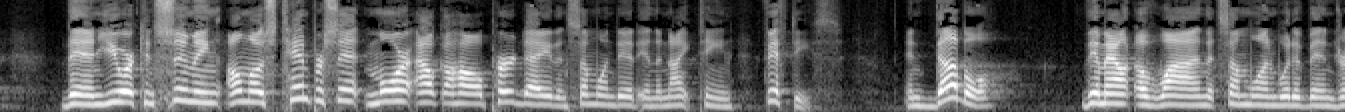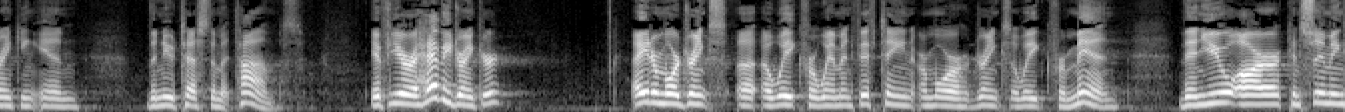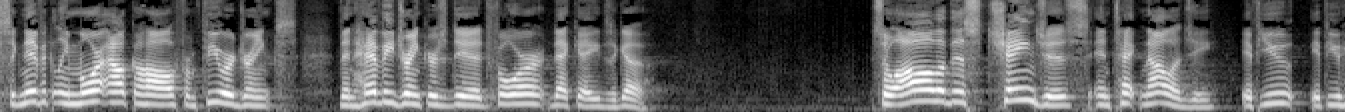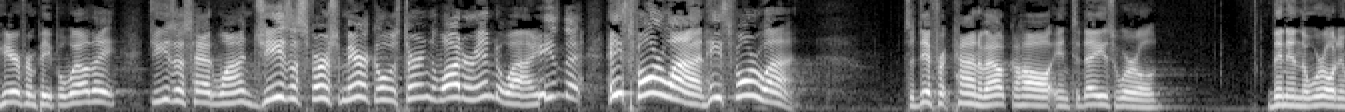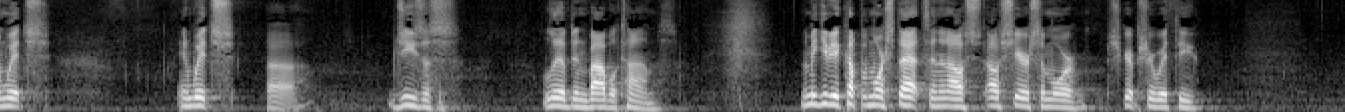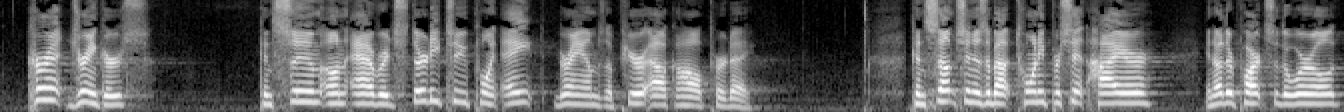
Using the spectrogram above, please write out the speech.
then you are consuming almost 10% more alcohol per day than someone did in the 1950s. And double the amount of wine that someone would have been drinking in the New Testament times. If you're a heavy drinker, eight or more drinks a, week for women, 15 or more drinks a week for men, then you are consuming significantly more alcohol from fewer drinks than heavy drinkers did four decades ago. So, all of this changes in technology. If you, if you hear from people, well, they, Jesus had wine. Jesus' first miracle was turning the water into wine. He's, the, he's for wine. He's for wine. It's a different kind of alcohol in today's world than in the world in which, in which uh, Jesus lived in Bible times. Let me give you a couple more stats and then I'll, I'll share some more scripture with you. Current drinkers consume on average 32.8 grams of pure alcohol per day. Consumption is about 20% higher in other parts of the world,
